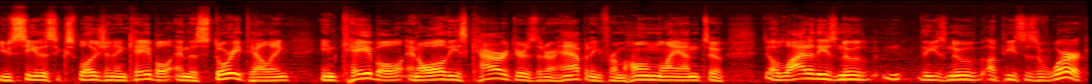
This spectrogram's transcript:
You see this explosion in cable and the storytelling in cable and all these characters that are happening from Homeland to a lot of these new these new uh, pieces of work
